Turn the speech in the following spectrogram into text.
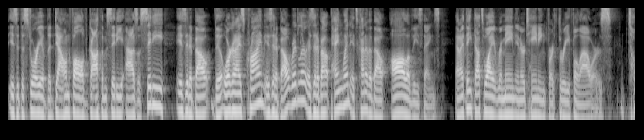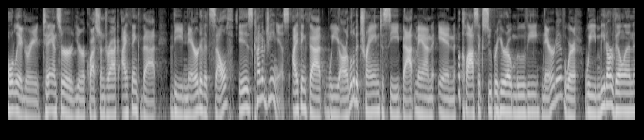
Is it the story of the downfall of Gotham City as a city? Is it about the organized crime? Is it about Riddler? Is it about Penguin? It's kind of about all of these things. And I think that's why it remained entertaining for three full hours. Totally agree. To answer your question, Drac, I think that the narrative itself is kind of genius. I think that we are a little bit trained to see Batman in a classic superhero movie narrative where we meet our villain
